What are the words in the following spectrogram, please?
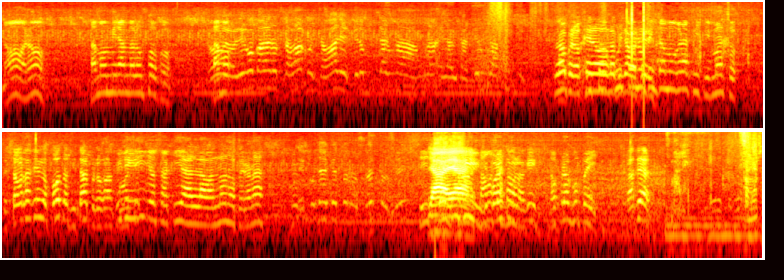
No, no. Estamos mirándolo un poco. Estamos... No, pero es que no, no pintamos no pintamos graffiti, macho. Estamos haciendo fotos y tal, pero graffiti... Botillos aquí al abandono, pero nada. Sí, Ya, sí, ya. sí, Sí, por eso estamos aquí. No os preocupéis. Gracias. Vamos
